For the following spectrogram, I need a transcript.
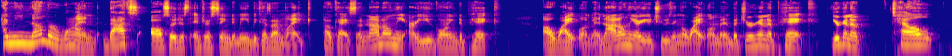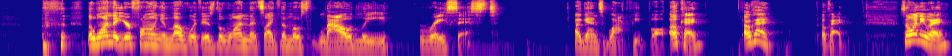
I mean, number one, that's also just interesting to me because I'm like, okay, so not only are you going to pick a white woman, not only are you choosing a white woman, but you're going to pick, you're going to tell the one that you're falling in love with is the one that's like the most loudly racist against black people. Okay. Okay. Okay. So anyway,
